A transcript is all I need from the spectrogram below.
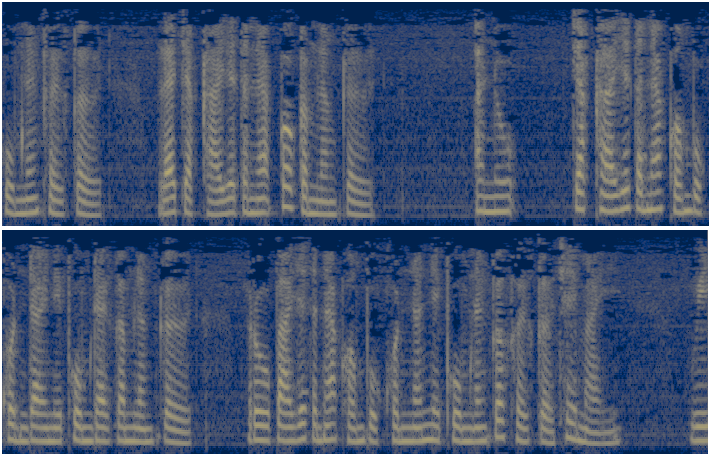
ภูมินั้นเคยเกิด และจักขายตนะก็กำลังเกิด อนุจักขายตนะของบุคคลใดในภูมิใดกำลังเกิด รูปายตนะของบุคคลนั้นในภูมินั้นก็เคยเกิดใช่ไหม วิ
